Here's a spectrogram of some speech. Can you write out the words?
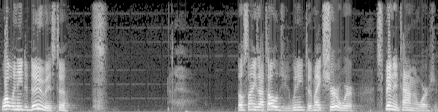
what we need to do is to Those things I told you, we need to make sure we're spending time in worship.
